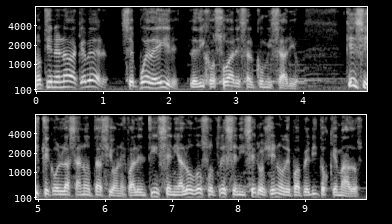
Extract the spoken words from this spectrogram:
No tiene nada que ver, se puede ir, le dijo Suárez al comisario. ¿Qué hiciste con las anotaciones? Valentín señaló dos o tres ceniceros llenos de papelitos quemados.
